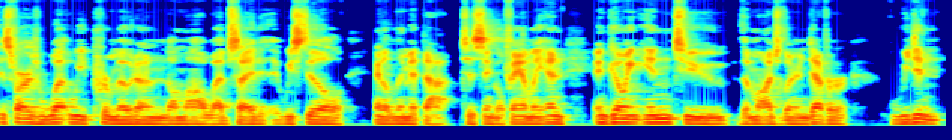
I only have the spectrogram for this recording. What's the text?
as far as what we promote on the Ma website, we still kind of limit that to single family. And and going into the modular endeavor, we didn't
